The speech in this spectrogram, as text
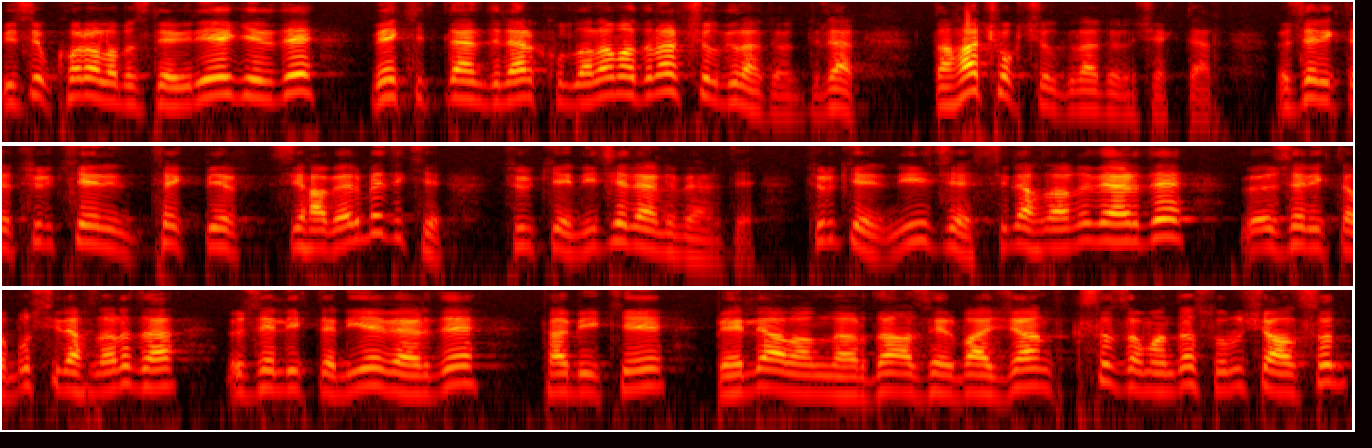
Bizim Koralımız devreye girdi ve kitlendiler, kullanamadılar, çılgına döndüler. Daha çok çılgına dönecekler. Özellikle Türkiye'nin tek bir SİHA vermedi ki, Türkiye nicelerini verdi. Türkiye nice silahlarını verdi ve özellikle bu silahları da özellikle niye verdi? Tabii ki belli alanlarda Azerbaycan kısa zamanda sonuç alsın,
